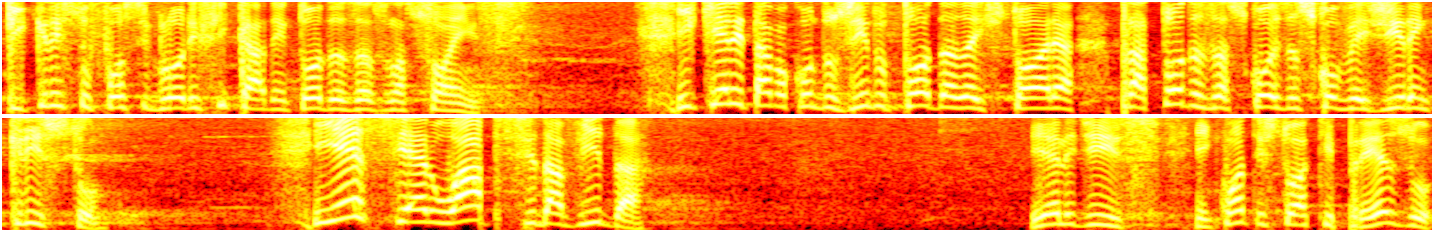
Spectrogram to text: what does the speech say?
que Cristo fosse glorificado em todas as nações e que ele estava conduzindo toda a história para todas as coisas convergirem em Cristo. E esse era o ápice da vida. E ele diz: enquanto estou aqui preso,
